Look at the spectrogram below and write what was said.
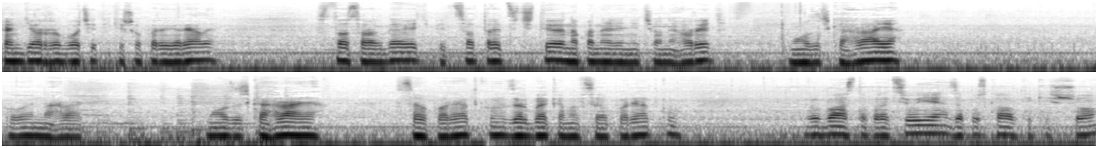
кондьор робочий тільки що перевіряли. 149, 534, на панелі нічого не горить. Музичка грає. Повинна грати. Музичка грає. Все в порядку. З арбеками все в порядку. Вебасто працює, запускав тільки що.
